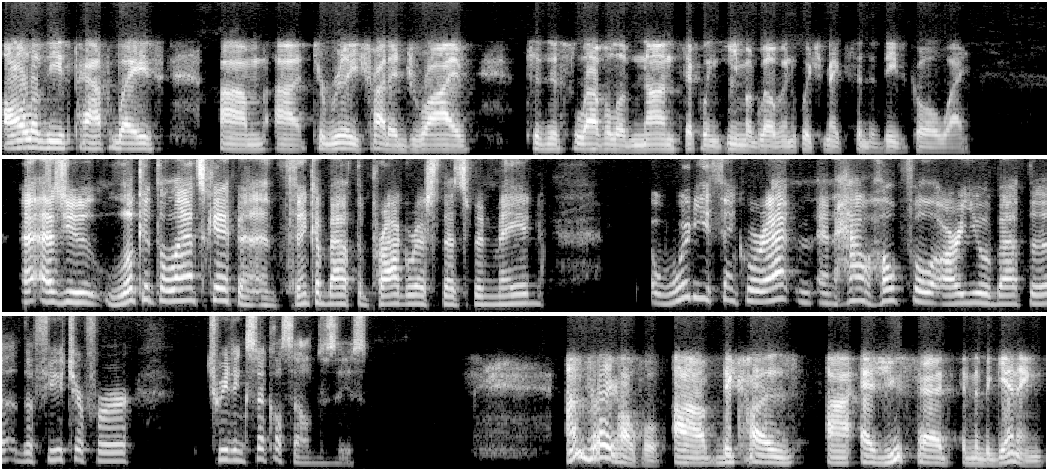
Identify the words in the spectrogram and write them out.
all of these pathways um, uh, to really try to drive to this level of non-sickling hemoglobin, which makes the disease go away. As you look at the landscape and think about the progress that's been made, where do you think we're at, and how hopeful are you about the, the future for treating sickle cell disease? I'm very hopeful uh, because, uh, as you said in the beginning,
